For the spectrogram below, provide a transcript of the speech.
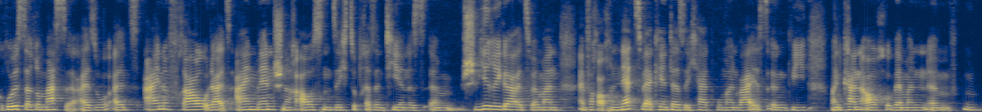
größere Masse. Also als eine Frau oder als ein Mensch nach außen sich zu präsentieren, ist ähm, schwieriger, als wenn man einfach auch ein Netzwerk hinter sich hat, wo man weiß, irgendwie, man kann auch, wenn man ähm,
